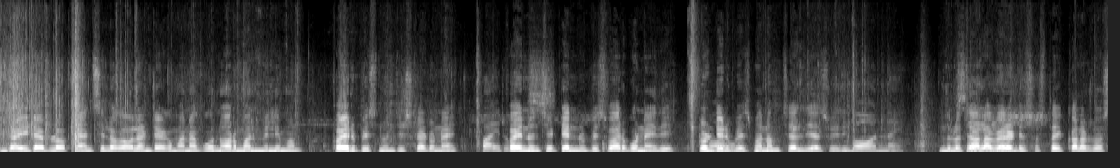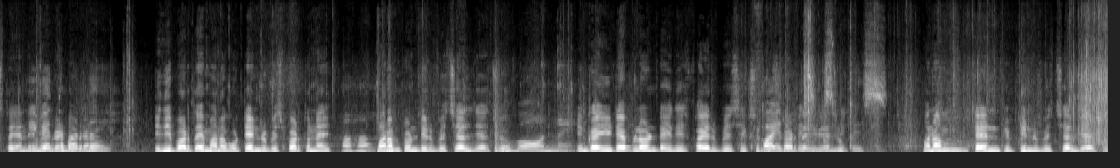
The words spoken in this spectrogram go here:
ఇంకా ఈ టైప్లో ఫ్యాన్సీలో కావాలంటే మనకు నార్మల్ మినిమం ఫైవ్ రూపీస్ నుంచి స్టార్ట్ ఉన్నాయి. ఫైవ్ నుంచి టెన్ రూపీస్ వరకు ఉన్నాయి ఇది. ట్వంటీ రూపీస్ మనం సేల్ చేయొచ్చు ఇది. ఇందులో చాలా వెరైటీస్ వస్తాయి కలర్స్ వస్తాయి అన్ని డిఫరెంట్ డిఫరెంట్ ఇది పడతాయి మనకు టెన్ రూపీస్ పడుతున్నాయి. మనం ట్వంటీ రూపీస్ సేల్ చేయొచ్చు. ఇంకా ఈ టైప్లో అంటే ఇది ఫైవ్ రూపీస్ సిక్స్ రూపీస్ పడతాయి రూపీస్ ఇవి సిక్స్ అన్ని రూపీస్ మనం టెన్ ఫిఫ్టీన్ రూపీస్ సేల్ చేయొచ్చు.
